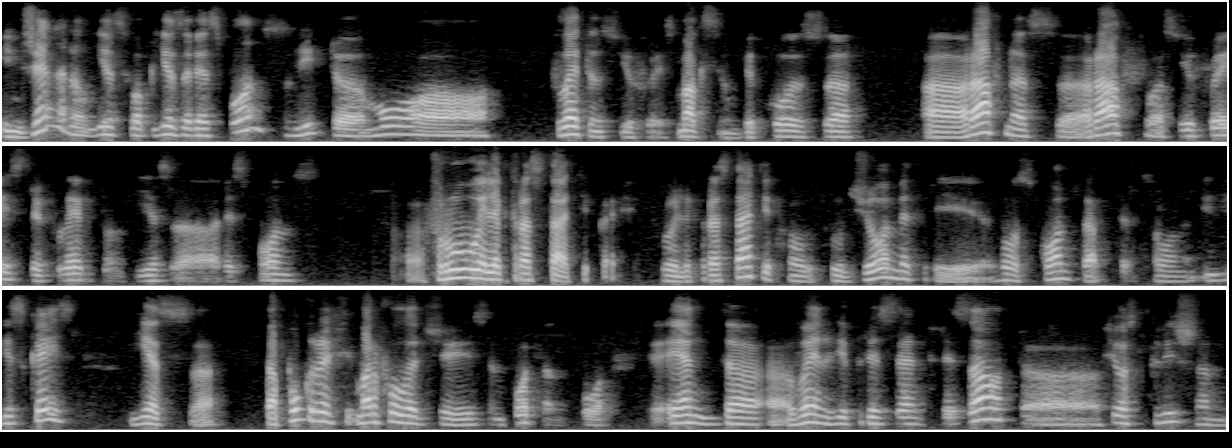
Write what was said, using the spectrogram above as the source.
In general, yes, for piezo response, need uh, more flattened surface maximum because uh, uh, roughness, uh, rough surface reflect on piezo response uh, through electrostatic, through electrostatic, through, through geometry, loss contact, and so on. In this case, yes, uh, topography, morphology is important for, and uh, when we present result, uh, first question,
